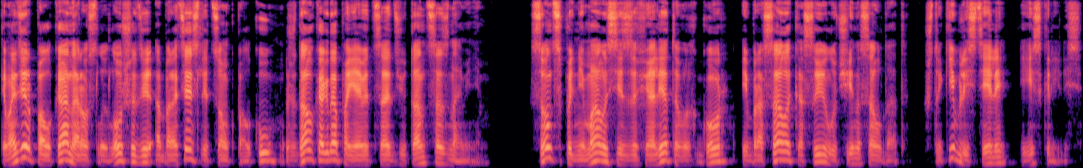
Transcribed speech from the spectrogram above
Командир полка на рослой лошади, обратясь лицом к полку, ждал, когда появится адъютант со знаменем. Солнце поднималось из-за фиолетовых гор и бросало косые лучи на солдат. Штыки блестели и искрились.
